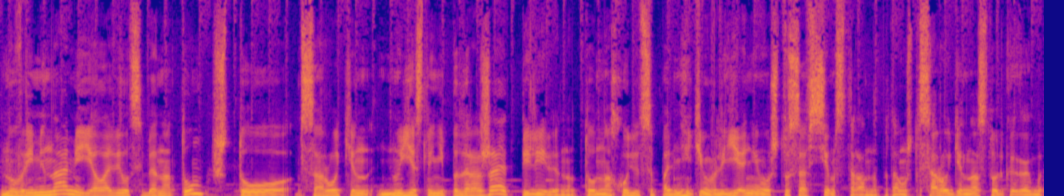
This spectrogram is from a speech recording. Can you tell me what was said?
но временами я ловил себя на том, что Сорокин, ну, если не подражает Пелевину, то он находится под неким влиянием, его, что совсем странно, потому что Сорокин настолько как бы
